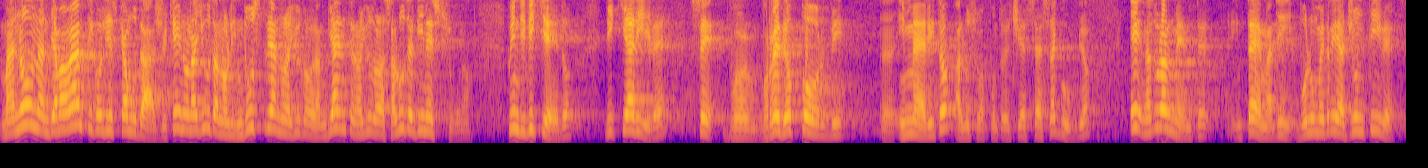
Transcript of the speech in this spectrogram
ma non andiamo avanti con gli escamotage che non aiutano l'industria, non aiutano l'ambiente, non aiutano la salute di nessuno. Quindi vi chiedo di chiarire se vorrete opporvi eh, in merito all'uso appunto del CSS a Gubbio e naturalmente in tema di volumetrie aggiuntive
